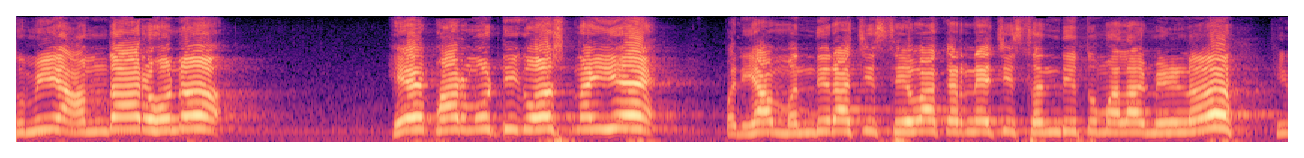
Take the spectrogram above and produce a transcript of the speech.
तुम्ही आमदार होणं हे फार मोठी गोष्ट नाहीये पण ह्या मंदिराची सेवा करण्याची संधी तुम्हाला मिळणं ही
